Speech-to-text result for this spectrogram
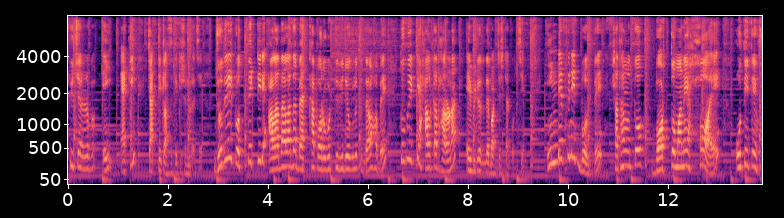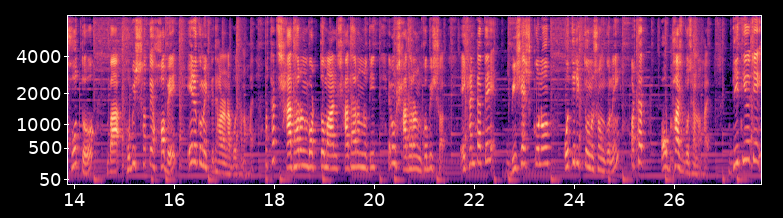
ফিউচারেরও এই একই চারটি ক্লাসিফিকেশন রয়েছে। যদিও এই প্রত্যেকটির আলাদা আলাদা ব্যাখ্যা পরবর্তী ভিডিওগুলোতে দেওয়া হবে, তবু একটি হালকা ধারণা এই ভিডিওতে দেওয়ার চেষ্টা করছি। ইনডেফিনিট বলতে সাধারণত বর্তমানে হয়, অতীতে হতো বা ভবিষ্যতে হবে এরকম একটি ধারণা বোঝানো হয়। অর্থাৎ সাধারণ বর্তমান, সাধারণ অতীত এবং সাধারণ ভবিষ্যৎ। এখানটাতে বিশেষ কোনো অতিরিক্ত অনুষঙ্গ নেই, অর্থাৎ অভ্যাস বোঝানো হয়। দ্বিতীয় যে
